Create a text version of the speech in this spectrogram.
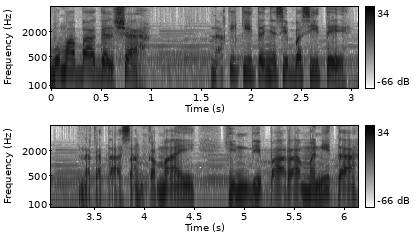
bumabagal siya. Nakikita niya si Basite. Nakataas ang kamay, hindi para manita,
